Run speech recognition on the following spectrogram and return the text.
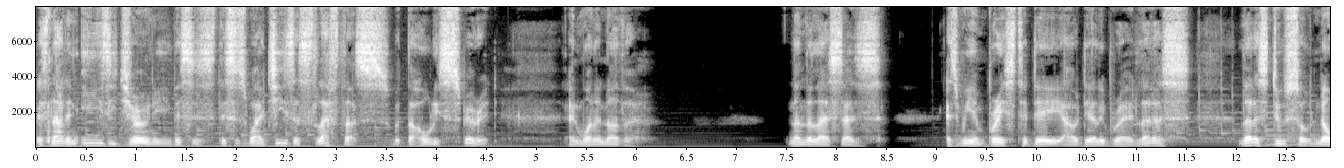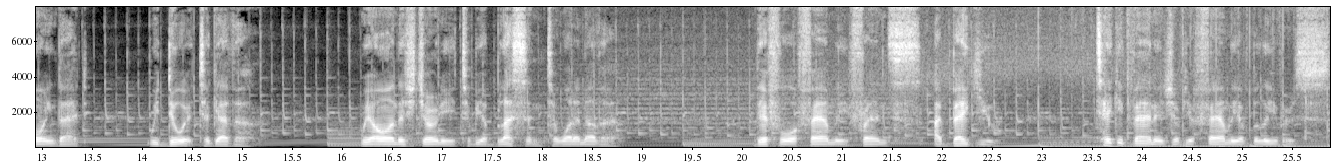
is not an easy journey. This is this is why Jesus left us with the Holy Spirit and one another. Nonetheless, as as we embrace today our daily bread, let us let us do so knowing that we do it together. We are on this journey to be a blessing to one another. Therefore, family, friends, I beg you, take advantage of your family of believers.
